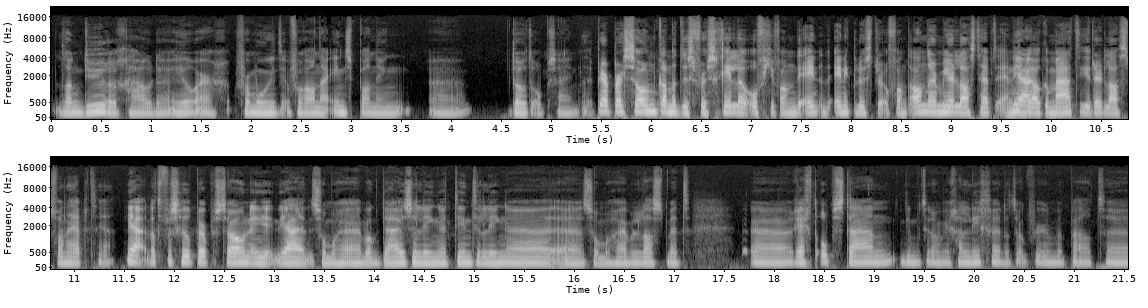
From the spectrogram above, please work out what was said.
langdurig houden. Heel erg vermoeid, vooral na inspanning doodop zijn. Per persoon kan het dus verschillen of je van de ene, de ene cluster of van het ander meer last hebt. En in Ja. welke mate je er last van hebt. Ja. Ja, dat verschilt per persoon. En je- ja, sommigen hebben ook duizelingen, tintelingen. eh sommigen hebben last met eh rechtop staan. Die moeten dan weer gaan liggen. Dat is ook weer een bepaald eh,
